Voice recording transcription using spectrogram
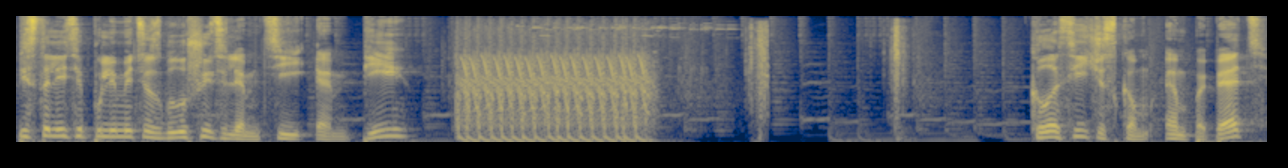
пистолете-пулемете с глушителем TMP, классическом MP5,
